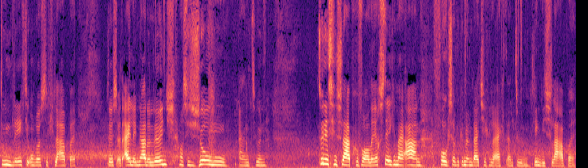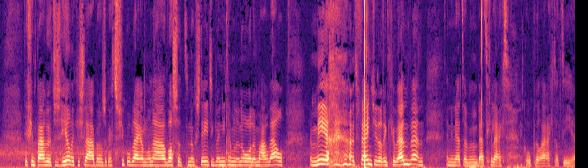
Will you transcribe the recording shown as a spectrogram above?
toen bleef hij onrustig slapen. Dus uiteindelijk na de lunch was hij zo moe. En toen, toen is hij in slaap gevallen. Eerst tegen mij aan. Vervolgens heb ik hem in bedje gelegd. En toen ging hij slapen heeft je een paar uurtjes heerlijk geslapen. Daar was ik echt super blij om. Daarna was het nog steeds, ik ben niet helemaal in orde, maar wel meer het fijntje dat ik gewend ben. En die net hebben in bed gelegd. Ik hoop heel erg dat hij, uh,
